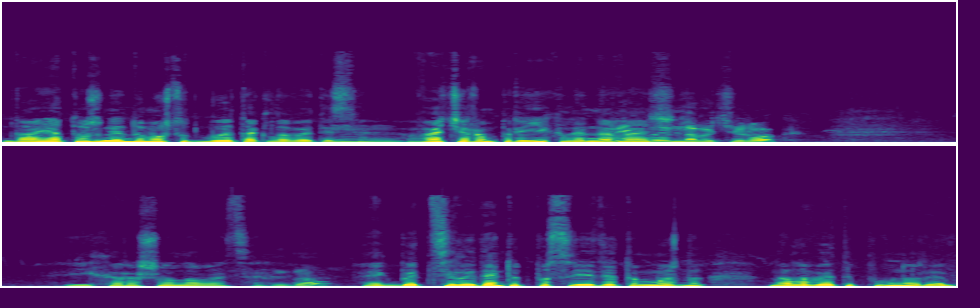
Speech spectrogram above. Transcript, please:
Да, я теж не думав, що тут буде так ловитися. Мгм. Вечором приїхали на Приїхали вечір на вечірок. і хорошо ловиться. Да? А якби цілий день тут посидіти, то можна наловити повну рибу.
